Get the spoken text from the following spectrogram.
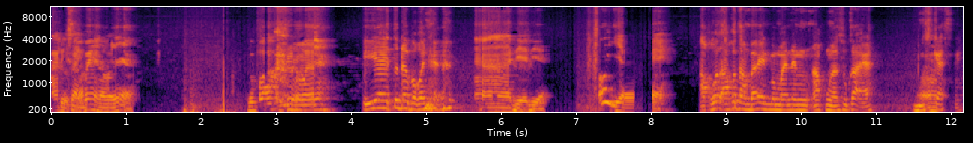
Aduh, siapa ya namanya ya? Lupa aku namanya. Iya itu dah pokoknya. Nah, dia dia. Oh iya. Eh, Aku aku tambahin pemain yang aku nggak suka ya. Busquets nih.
